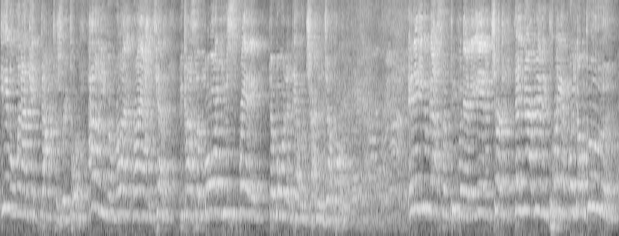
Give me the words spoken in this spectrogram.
Even when I get doctor's report. I don't even run right out and tell it. Because the more you spread it, the more the devil try to jump on it. And then you got some people that are in the church, they're not really praying for your good.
